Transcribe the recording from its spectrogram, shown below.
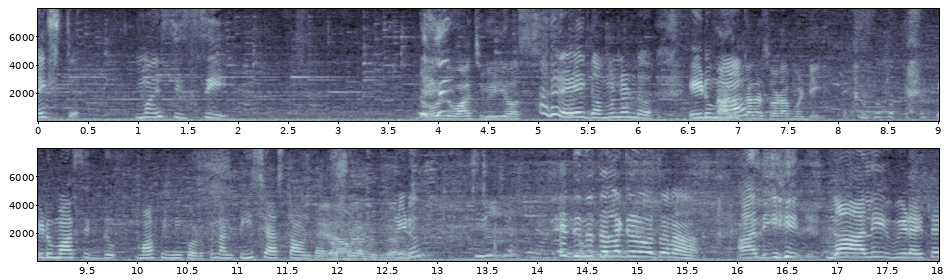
Next my sissy. Don't watch videos ఏ గమ్మునండు. ఈడు మా కలర్ సోడా బుడ్డి. ఇడు మా సిద్ధు మా పిన్ని కొడుకు నన్ను టీచ్ చేస్తూ ఉంటాడు వీడు ఏ దీన్ని పోతానా? మా ఆలి వీడైతే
